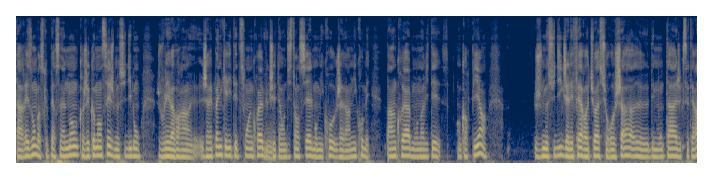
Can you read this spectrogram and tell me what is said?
as raison parce que personnellement quand j'ai commencé je me suis dit bon je voulais avoir un j'avais pas une qualité de son incroyable vu que j'étais en distanciel mon micro j'avais un micro mais pas incroyable mon invité encore pire. Je me suis dit que j'allais faire tu vois sur Ocha euh, des montages etc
